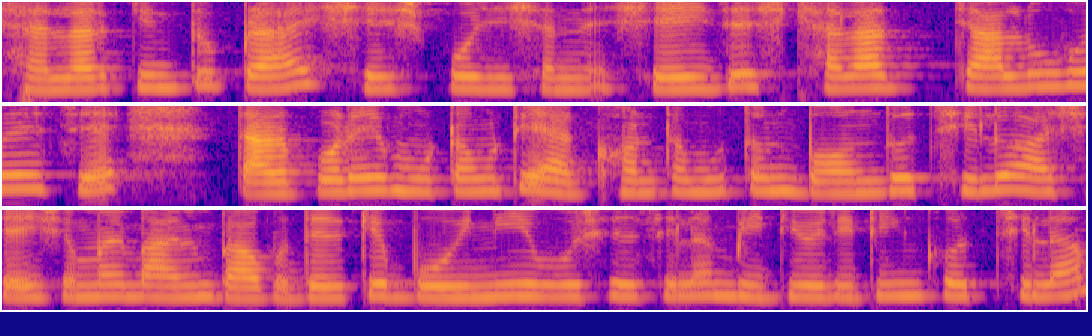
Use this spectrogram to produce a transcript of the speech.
খেলার কিন্তু প্রায় শেষ পজিশানে সেই যে খেলা চালু হয়েছে, তারপরে মোটামুটি এক ঘণ্টা মতন বন্ধ ছিল। আর সেই সময় আমি বাবুদেরকে বই নিয়ে বসেছিলাম, ভিডিও এডিটিং করছিলাম।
